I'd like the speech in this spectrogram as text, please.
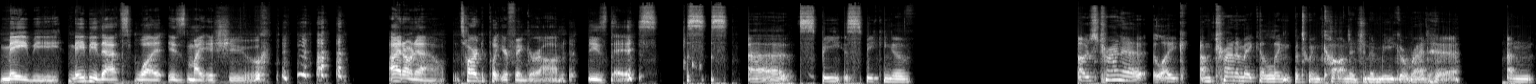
maybe, maybe that's what is my issue. I don't know. It's hard to put your finger on these days. S- s- uh, spe- speaking of, I was trying to like, I'm trying to make a link between Carnage and Amiga Red here, and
